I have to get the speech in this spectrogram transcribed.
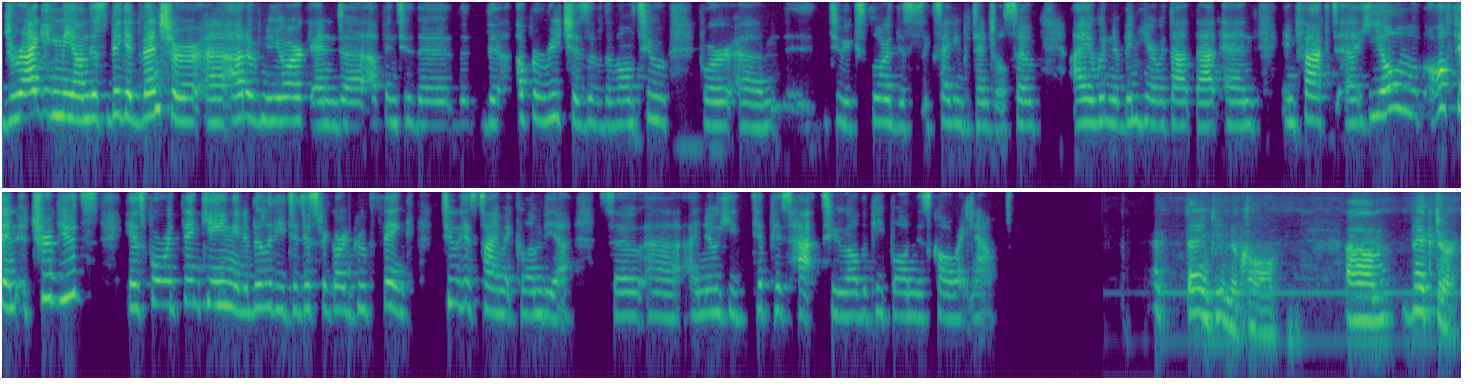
dragging me on this big adventure uh, out of New York and uh, up into the, the, the, upper reaches of the Ventoux for um, to explore this exciting potential. So I wouldn't have been here without that. And in fact, uh, he often attributes his forward thinking and ability to disregard groupthink to his time at Columbia. So uh, I know he'd tip his hat to all the people on this call right now. Thank you, Nicole. Um, Victor,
